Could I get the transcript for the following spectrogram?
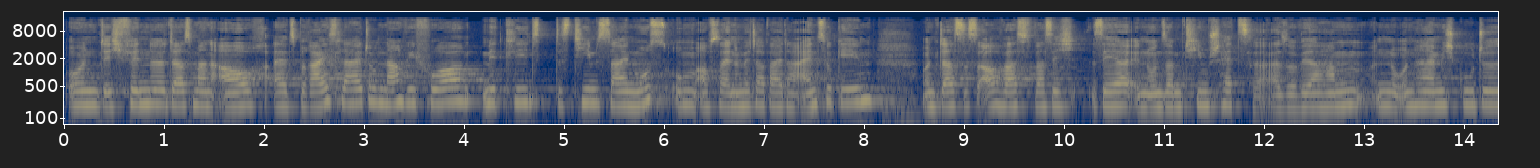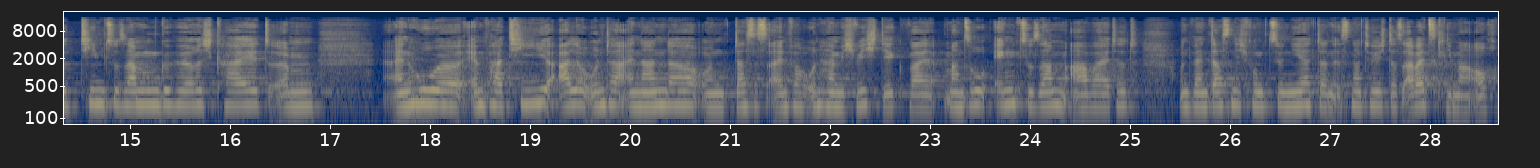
Und ich finde, dass man auch als Bereichsleitung nach wie vor Mitglied des Teams sein muss, um auf seine Mitarbeiter einzugehen und das ist auch was, was ich sehr in unserem Team schätze. Also wir haben eine unheimlich gute Teamzusammengehörigkeit, ähm, eine hohe Empathie, alle untereinander. Und das ist einfach unheimlich wichtig, weil man so eng zusammenarbeitet. Und wenn das nicht funktioniert, dann ist natürlich das Arbeitsklima auch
